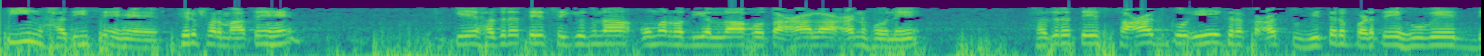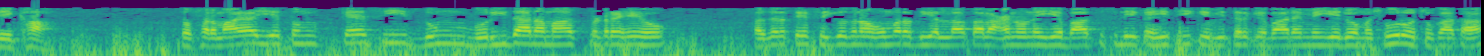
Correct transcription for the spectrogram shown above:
تین حدیثیں ہیں۔ پھر فرماتے ہیں کہ حضرت سیدنا عمر رضی اللہ تعالی عنہ نے حضرت سعد کو ایک رکعت وطر پڑھتے ہوئے دیکھا۔ تو فرمایا، یہ تم کیسی دم بریدہ نماز پڑھ رہے ہو؟ حضرت سیدنا عمر رضی اللہ تعالی عنہ نے یہ بات اس لیے کہی تھی کہ وطر کے بارے میں یہ جو مشہور ہو چکا تھا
